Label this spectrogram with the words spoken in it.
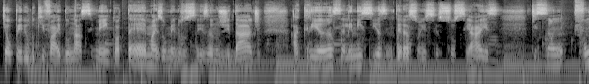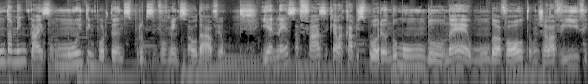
que é o período que vai do nascimento até mais ou menos os seis anos de idade, a criança ela inicia as interações sociais que são fundamentais, são muito importantes para o desenvolvimento saudável. E é nessa fase que ela acaba explorando o mundo, né? O mundo à volta, onde ela vive,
